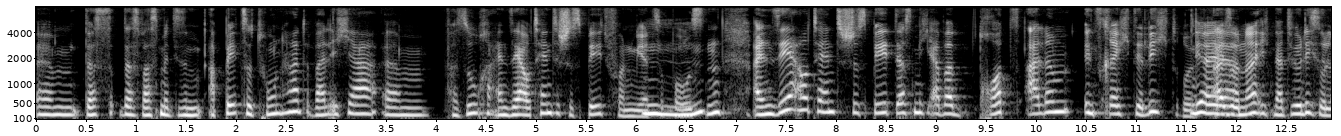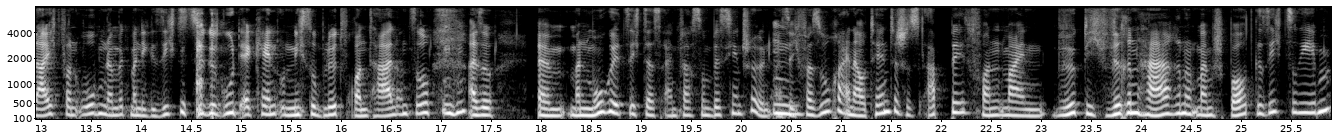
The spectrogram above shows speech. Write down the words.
ähm, dass das was mit diesem Abbild zu tun hat, weil ich ja ähm, versuche, ein sehr authentisches Bild von mir mhm. zu posten. Ein sehr authentisches Bild, das mich aber trotz allem ins rechte Licht rückt. Ja, ja. Also, ne, ich natürlich so leicht von oben, damit man die Gesichtszüge gut erkennt und nicht so blöd frontal und so. Mhm. Also ähm, man mogelt sich das einfach so ein bisschen schön. Also mhm. ich versuche ein authentisches Abbild von meinen wirklich wirren Haaren und meinem Sportgesicht zu geben.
